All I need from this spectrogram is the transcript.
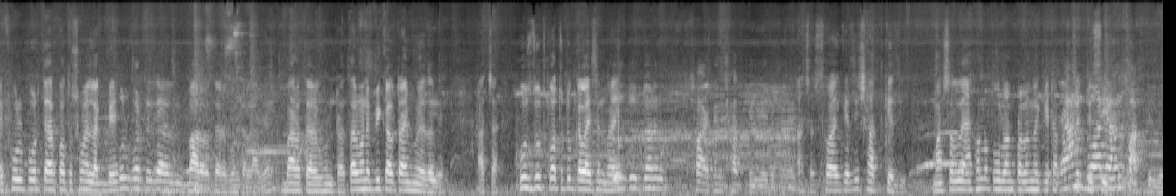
এই ফুল পড়তে আর কত সময় লাগবে? ফুল পড়তে যা বারো তেরো ঘণ্টা লাগে। বারো তেরো ঘণ্টা। তার মানে বিকাল টাইম হয়ে যাবে। আচ্ছা কুচ দুধ কতটুকু গালাইছেন ভাই? দুধ ধরেন ছয় কেজি সাত কেজি আচ্ছা ছয় কেজি সাত কেজি। মাসাল্লাহ এখনও তো উলান পালানের গেটা দেখতেছি। পাঁচ কেজি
